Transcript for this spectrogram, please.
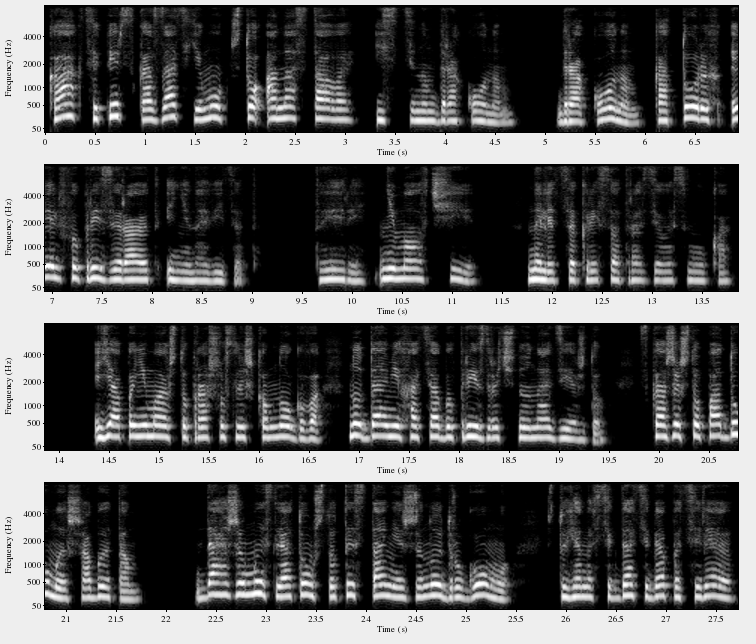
Как теперь сказать ему, что она стала истинным драконом? Драконом, которых эльфы презирают и ненавидят. «Терри, не молчи!» На лице Криса отразилась мука. «Я понимаю, что прошу слишком многого, но дай мне хотя бы призрачную надежду. Скажи, что подумаешь об этом. Даже мысль о том, что ты станешь женой другому, что я навсегда тебя потеряю,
